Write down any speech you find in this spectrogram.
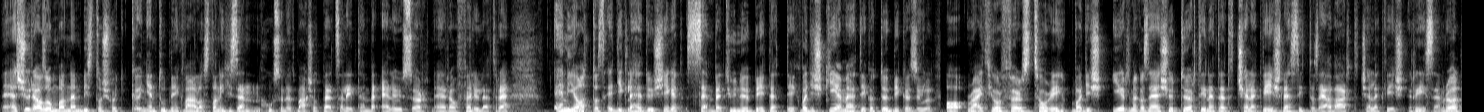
Elsőre azonban nem biztos, hogy könnyen tudnék választani, hiszen 25 másodperccel léptem be először erre a felületre, Emiatt az egyik lehetőséget szembetűnőbbé tették, vagyis kiemelték a többi közül. A Write Your First Story, vagyis írd meg az első történeted cselekvés lesz itt az elvárt cselekvés részemről,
